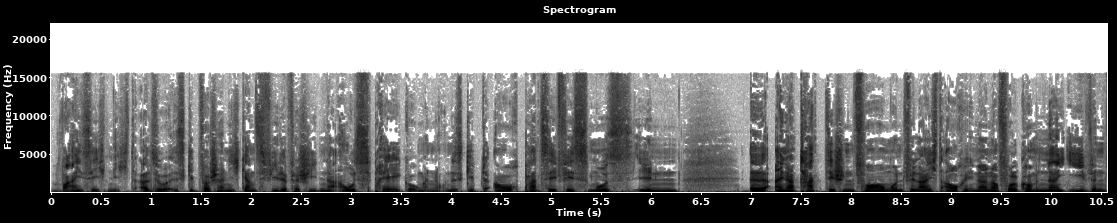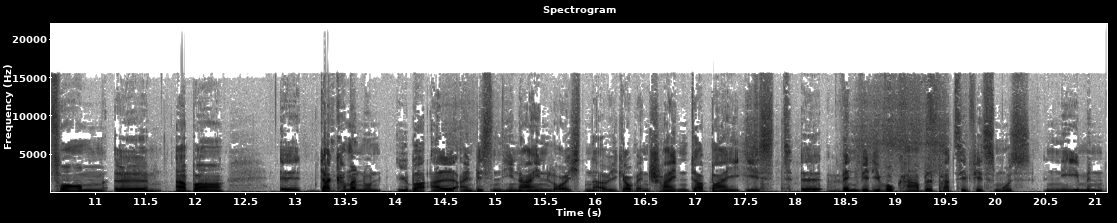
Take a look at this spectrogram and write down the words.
weiß ich nicht. Also es gibt wahrscheinlich ganz viele verschiedene Ausprägungen und es gibt auch Pazifismus in äh, einer taktischen Form und vielleicht auch in einer vollkommen naiven Form, äh, aber äh, da kann man nun überall ein bisschen hineinleuchten. Aber ich glaube, entscheidend dabei ist, äh, wenn wir die Vokabel Pazifismus nehmen,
